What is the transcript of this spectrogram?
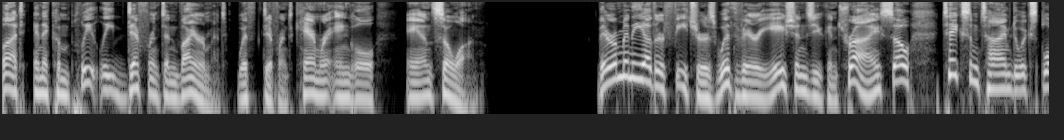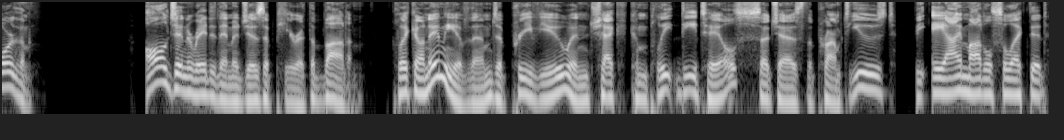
but in a completely different environment with different camera angle and so on. There are many other features with variations you can try, so take some time to explore them. All generated images appear at the bottom. Click on any of them to preview and check complete details such as the prompt used, the AI model selected,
